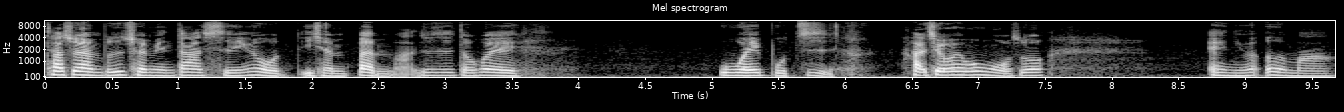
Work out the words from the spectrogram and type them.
他虽然不是催眠大师，因为我以前笨嘛，就是都会 无微不至，他就会问我说：“哎，你会饿吗？”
